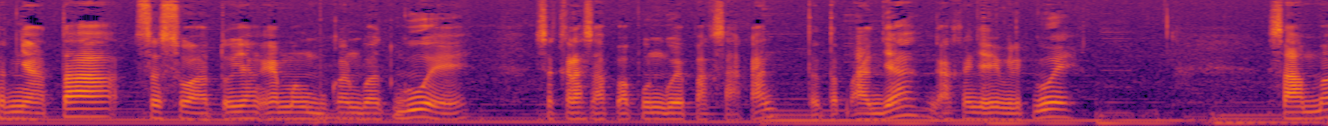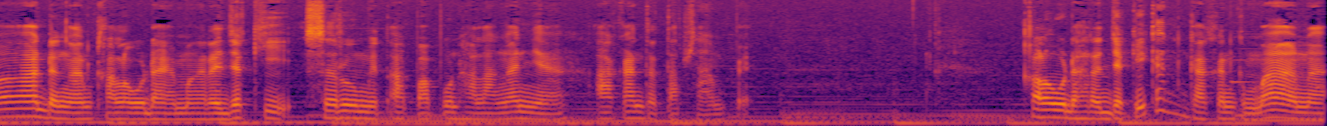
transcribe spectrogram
Ternyata sesuatu yang emang bukan buat gue, sekeras apa pun gue paksakan, tetap aja gak akan jadi milik gue. Sama dengan kalau udah emang rejeki, serumit apa pun halangannya akan tetap sampai. Kalau udah rejeki kan gak akan ke mana.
